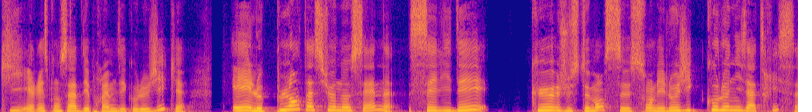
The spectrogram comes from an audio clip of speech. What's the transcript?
qui est responsable des problèmes écologiques. Et le plantationocène, c'est l'idée que justement ce sont les logiques colonisatrices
